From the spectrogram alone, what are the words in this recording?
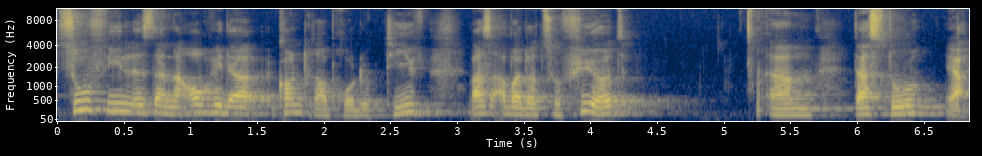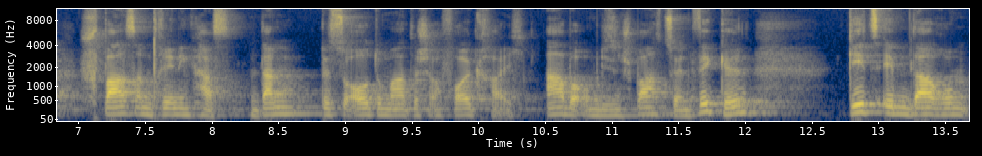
zu viel ist dann auch wieder kontraproduktiv, was aber dazu führt, dass du ja, Spaß am Training hast. Und dann bist du automatisch erfolgreich. Aber um diesen Spaß zu entwickeln, geht es eben darum,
